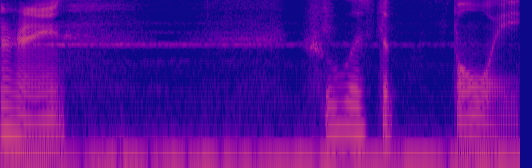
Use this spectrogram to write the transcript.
Alright. Who was the boy?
